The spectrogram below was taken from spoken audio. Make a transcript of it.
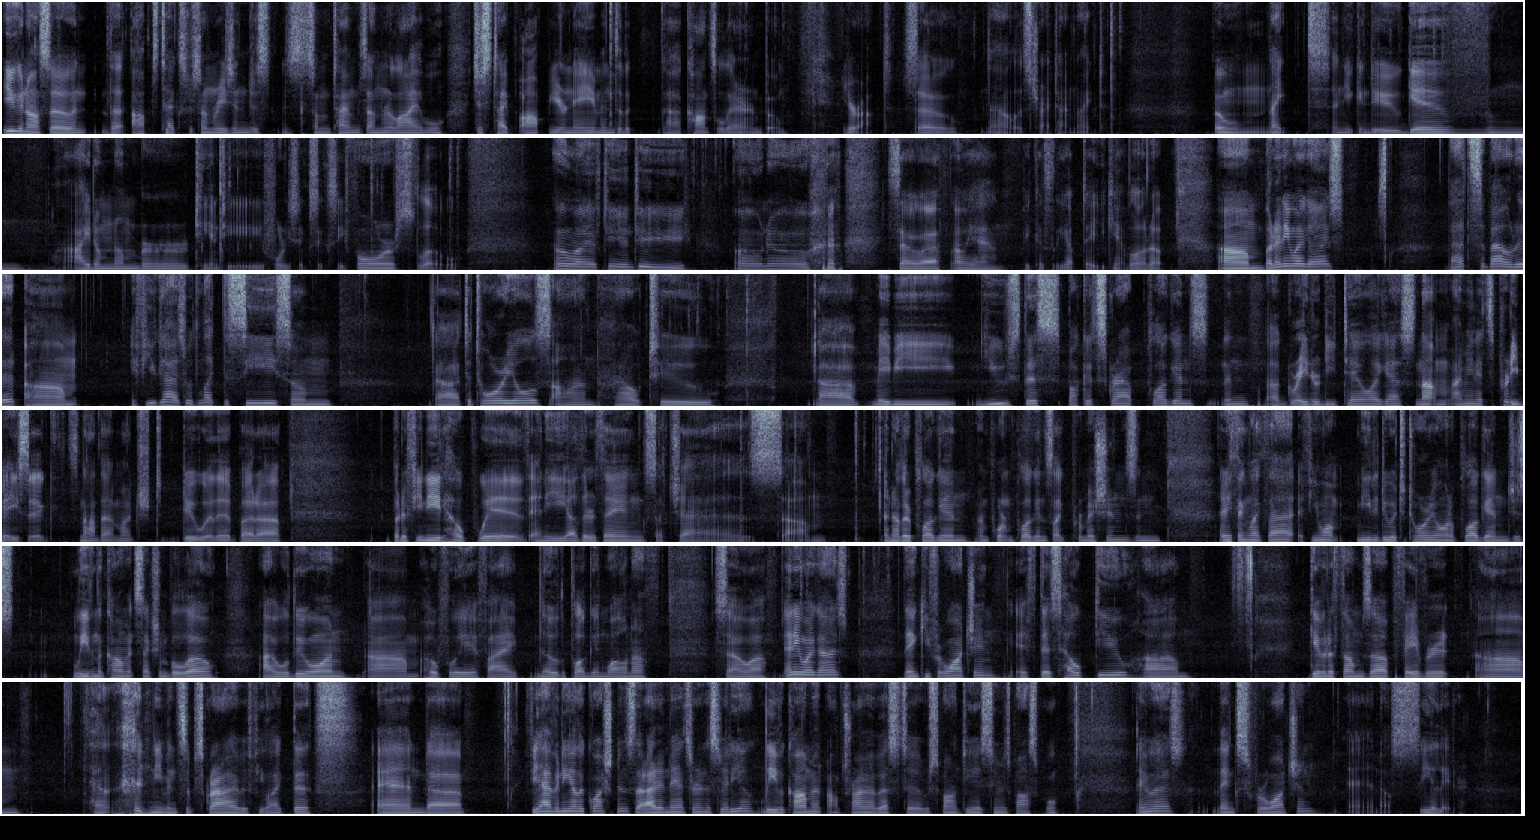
You can also, and the ops text for some reason just is sometimes unreliable. Just type op your name into the uh, console there, and boom, you're opt. So now let's try time night. Boom, night, and you can do give. Um, item number TNT 4664 slow. Oh, I have TNT. Oh no. so uh, oh yeah, because of the update you can't blow it up. Um, but anyway, guys, that's about it. Um, if you guys would like to see some uh, tutorials on how to uh, maybe use this Bukkit scrap plugins in a greater detail, I guess. Not, I mean, it's pretty basic. It's not that much to do with it, but uh, but if you need help with any other things, such as um, another plugin, important plugins like permissions and anything like that, if you want me to do a tutorial on a plugin, just leave in the comment section below. I will do one. Um, hopefully, if I know the plugin well enough. So uh, anyway, guys, thank you for watching. If this helped you, um, give it a thumbs up, favorite, um, and even subscribe if you like this. And uh, if you have any other questions that I didn't answer in this video, leave a comment. I'll try my best to respond to you as soon as possible. Anyways, thanks for watching, and I'll see you later.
